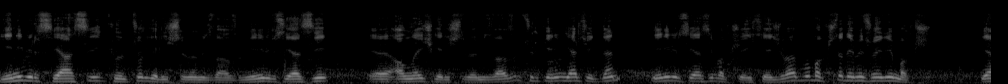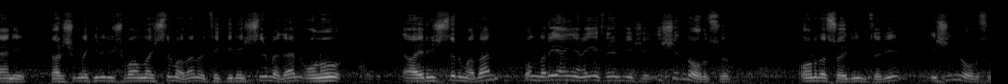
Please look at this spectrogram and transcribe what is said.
yeni bir siyasi kültür geliştirmemiz lazım. Yeni bir siyasi e, anlayış geliştirmemiz lazım. Türkiye'nin gerçekten yeni bir siyasi bakışa ihtiyacı var. Bu bakışta demin söylediğim bakış. Yani karşımdakini düşmanlaştırmadan, ötekileştirmeden, onu ayrıştırmadan onları yan yana getirebilecek şey. İşin doğrusu, onu da söyleyeyim tabii. İşin doğrusu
